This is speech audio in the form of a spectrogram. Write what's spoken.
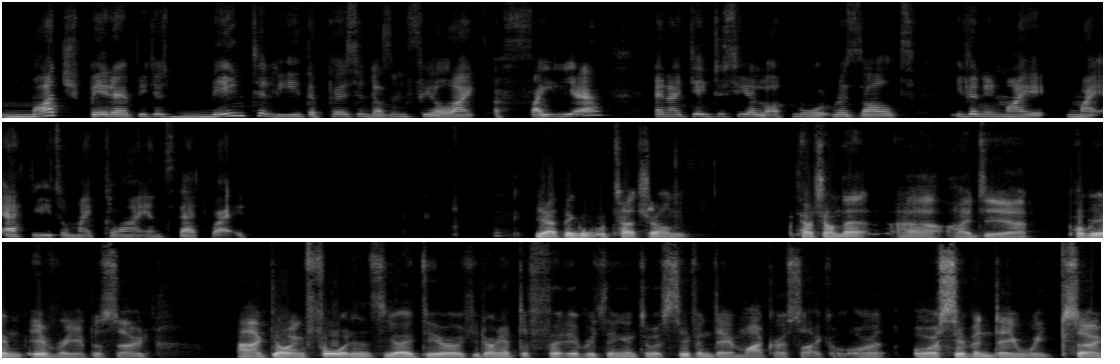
much better because mentally the person doesn't feel like a failure. And I tend to see a lot more results, even in my my athletes or my clients, that way. Yeah, I think we'll touch on touch on that uh, idea probably in every episode uh, going forward. And it's the idea of you don't have to fit everything into a seven day microcycle or or a seven day week. So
